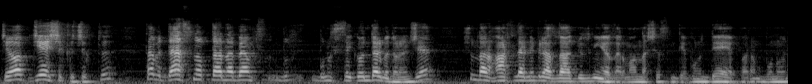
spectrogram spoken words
Cevap C şıkkı çıktı. Tabi ders notlarına ben bu- bunu size göndermeden önce şunların harflerini biraz daha düzgün yazarım anlaşılsın diye. Bunu D yaparım, bunu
